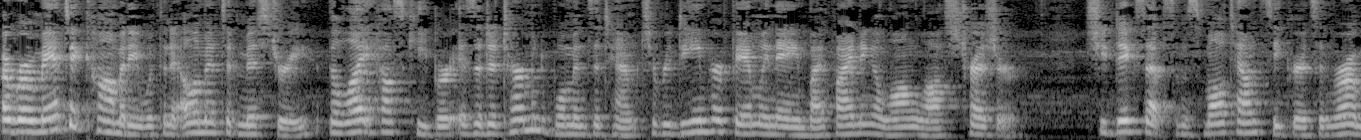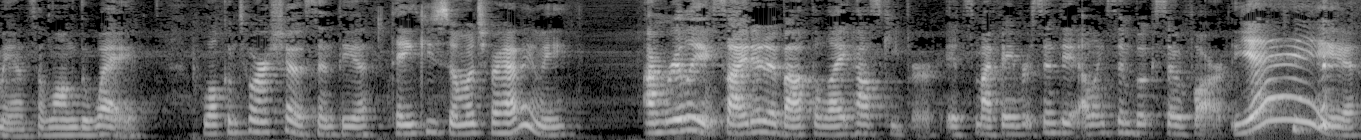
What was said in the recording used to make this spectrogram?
A romantic comedy with an element of mystery, The Lighthouse Keeper is a determined woman's attempt to redeem her family name by finding a long lost treasure. She digs up some small town secrets and romance along the way. Welcome to our show, Cynthia. Thank you so much for having me. I'm really excited about The Lighthouse Keeper. It's my favorite Cynthia Ellingsen book so far. Yay!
